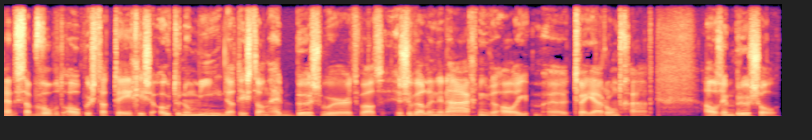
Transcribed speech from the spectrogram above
er staat bijvoorbeeld open strategische autonomie. Dat is dan het buzzword wat zowel in Den Haag nu al eh, twee jaar rondgaat, als in Brussel.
